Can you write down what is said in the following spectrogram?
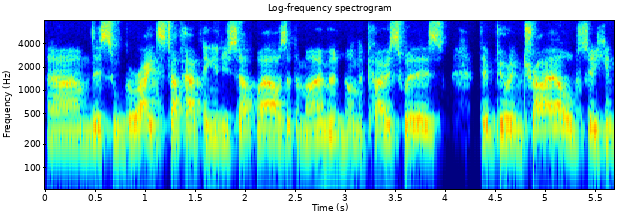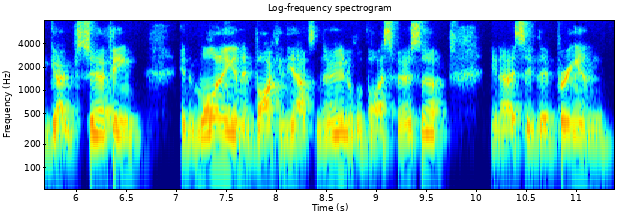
Um, there's some great stuff happening in New South Wales at the moment on the coast where there's they're building trail so you can go surfing in the morning and then bike in the afternoon or vice versa. You know, so they're bringing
